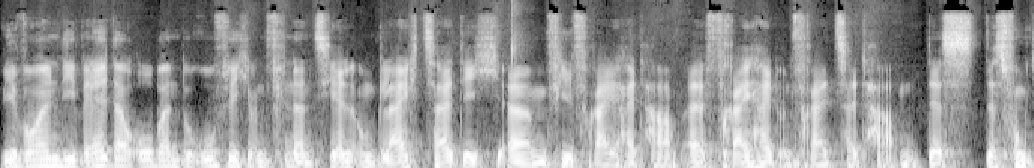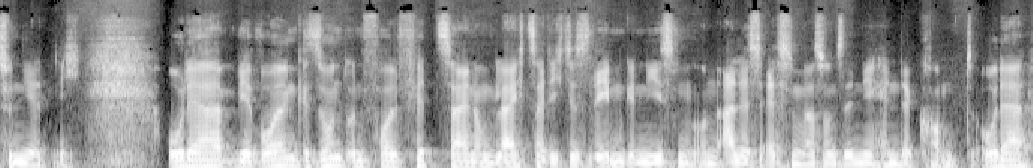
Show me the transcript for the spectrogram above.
wir wollen die Welt erobern, beruflich und finanziell und gleichzeitig ähm, viel Freiheit haben, äh, Freiheit und Freizeit haben. Das, das funktioniert nicht. Oder wir wollen gesund und voll fit sein und gleichzeitig das Leben genießen und alles essen, was uns in die Hände kommt. Oder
